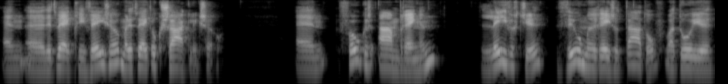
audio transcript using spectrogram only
En uh, dit werkt privé zo, maar dit werkt ook zakelijk zo. En focus aanbrengen levert je veel meer resultaat op, waardoor je,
